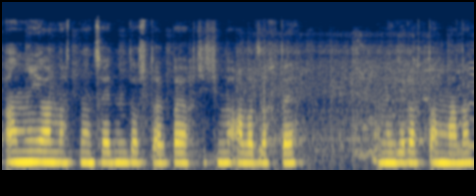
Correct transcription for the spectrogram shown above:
Anıyı anlatmasaydım dostlar bayaqçı kimi alacaqdı. Ona görə atlanmadım.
